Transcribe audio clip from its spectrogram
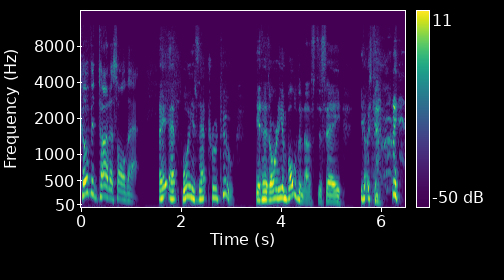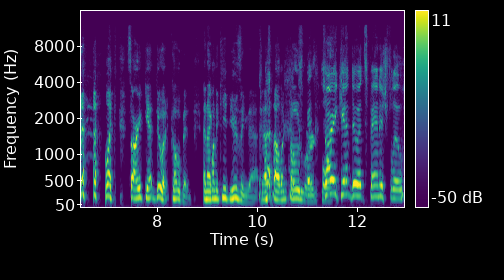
COVID taught us all that. Hey, boy, is that true too it has already emboldened us to say, you know, it's kind of like, sorry, can't do it, COVID. And I want to keep using that. That's now the code word. For, sorry, can't do it, Spanish flu.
